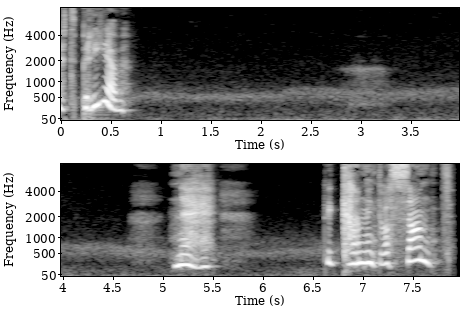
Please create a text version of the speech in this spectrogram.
Ett brev? Nej, det kan inte vara sant.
